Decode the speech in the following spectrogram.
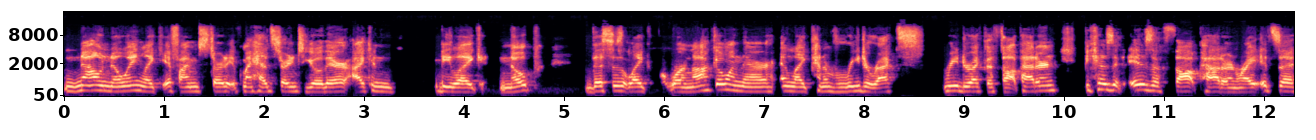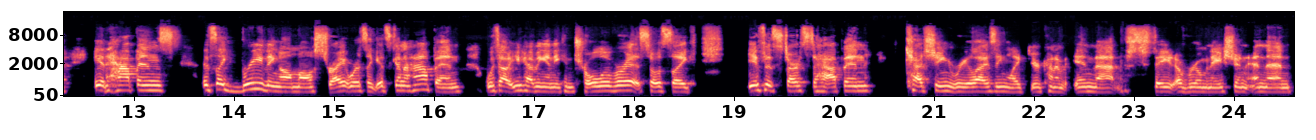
Now knowing like if I'm starting if my head's starting to go there, I can be like, nope, this is like we're not going there and like kind of redirect redirect the thought pattern because it is a thought pattern, right? It's a it happens it's like breathing almost, right? Where it's like it's going to happen without you having any control over it. So it's like if it starts to happen, catching, realizing like you're kind of in that state of rumination and then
